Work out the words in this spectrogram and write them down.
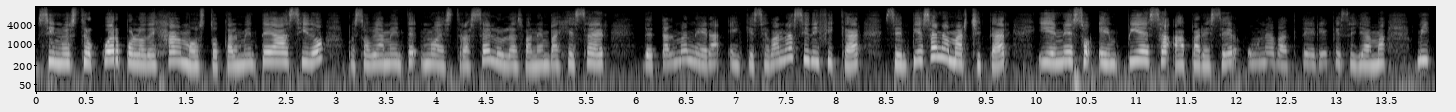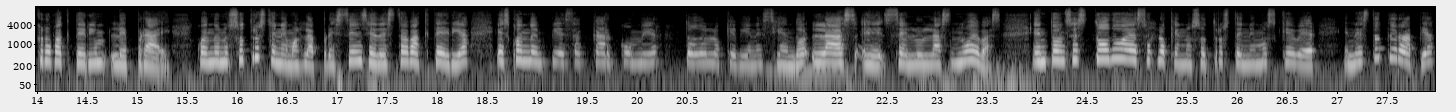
Si nuestro cuerpo lo dejamos totalmente ácido, pues obviamente nuestras células van a envejecer de tal manera en que se van a acidificar, se empiezan a marchitar y en eso empieza a aparecer una bacteria que se llama Microbacterium leprae. Cuando nosotros tenemos la presencia de esta bacteria es cuando empieza a carcomer todo lo que viene siendo las eh, células nuevas. Entonces, todo eso es lo que nosotros tenemos que ver en esta terapia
